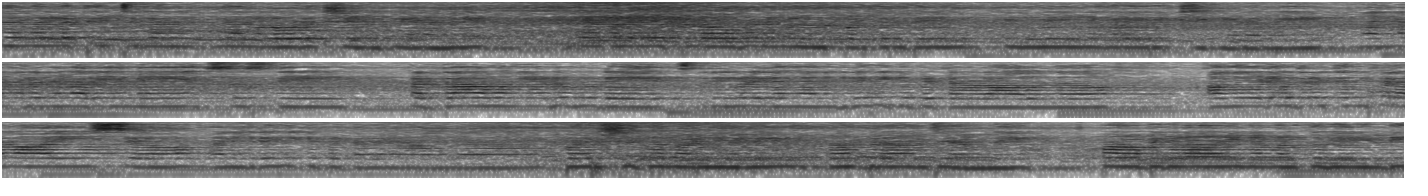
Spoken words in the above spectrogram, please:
ഞങ്ങളുടെ തെറ്റുകൾ ഞങ്ങളോട് ക്ഷമിക്കണമേ. ഞങ്ങളെ പ്രലോഭനങ്ങൾ ഉൾപ്പെടുത്തരുതേ. പിന്നെയും ഞങ്ങളെ രക്ഷിക്കണമേ. നന്മ നിറഞ്ഞ മറിയമേ സുസ്തി കർത്താവ് അങ്ങയുടെ കൂടെ സ്ത്രീകളിൽ അങ്ങ് അനുഗ്രഹിക്കപ്പെട്ടവളാകുന്നു. അങ്ങയുടെ ഉദരത്തിന് ഫലമായി ഈശോ അനുഗ്രഹിക്കപ്പെട്ടവനാകുന്നു. പരിശുദ്ധ മറിയമേ തമ്പ്രാന്റെ അമ്മേ പാപികളായി ഞങ്ങൾക്ക് വേണ്ടി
